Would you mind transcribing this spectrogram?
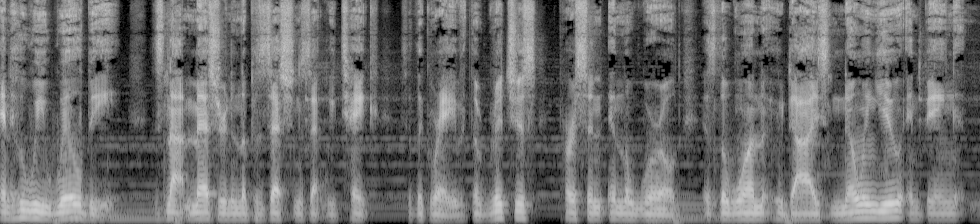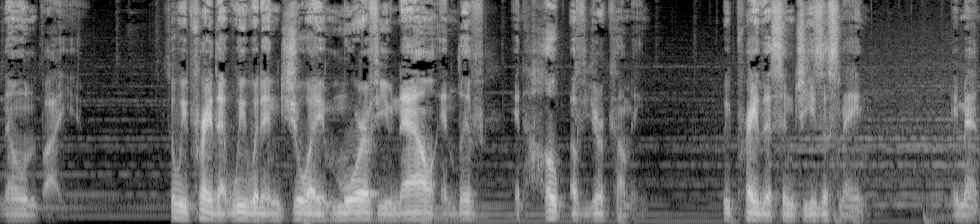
and who we will be is not measured in the possessions that we take to the grave. The richest person in the world is the one who dies knowing you and being known by you. So we pray that we would enjoy more of you now and live in hope of your coming. We pray this in Jesus' name. Amen.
